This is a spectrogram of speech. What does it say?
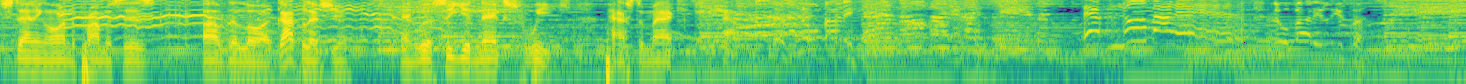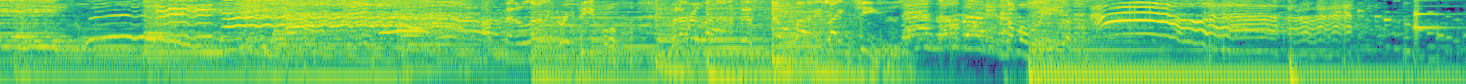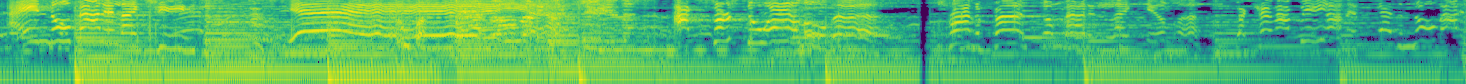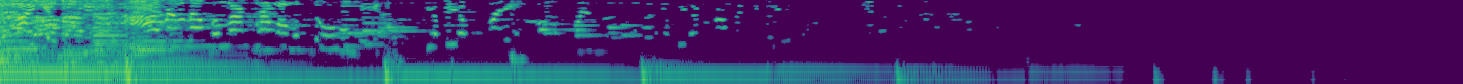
and standing on the promises of the Lord. God bless you, and we'll see you next week. Pastor Mac out. There's nobody like Jesus. There's nobody. Nobody, Lisa. I've met a lot of great people, but can I be honest? There's nobody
